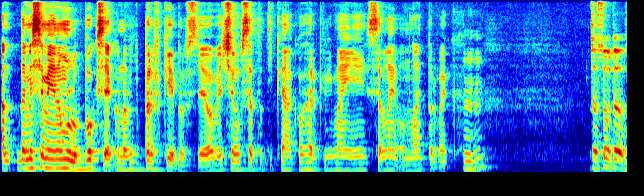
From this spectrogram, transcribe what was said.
A nemyslím jenom lootboxy, jako nový prvky prostě, jo. Většinou se to týká jako her, který mají silný online prvek. Mm-hmm. To jsou to,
